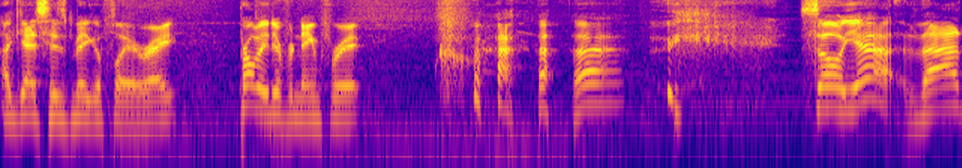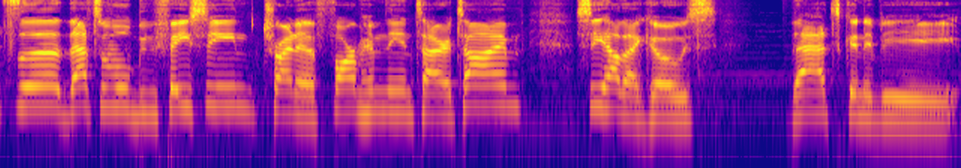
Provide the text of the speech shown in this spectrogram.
I guess his Mega Flare, right? Probably a different name for it. so yeah, that's uh, that's what we'll be facing. Trying to farm him the entire time. See how that goes. That's going to be,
